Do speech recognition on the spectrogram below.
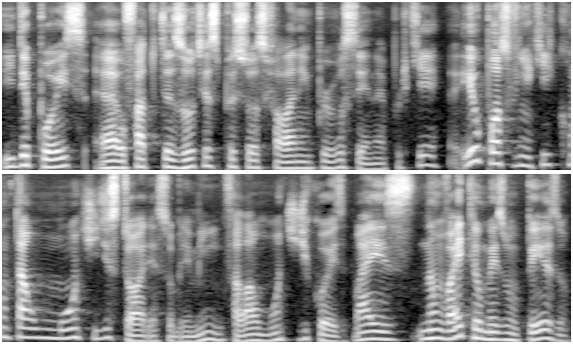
E depois, é, o fato das outras pessoas falarem por você, né? Porque eu posso vir aqui e contar um monte de história sobre mim, falar um monte de coisa, mas não vai ter o mesmo peso,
